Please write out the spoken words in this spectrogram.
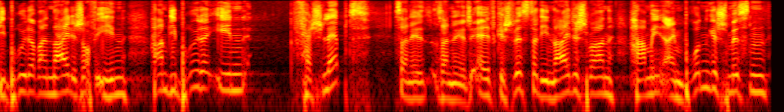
die Brüder waren neidisch auf ihn, haben die Brüder ihn verschleppt seine, seine elf Geschwister, die neidisch waren, haben ihn in einen Brunnen geschmissen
